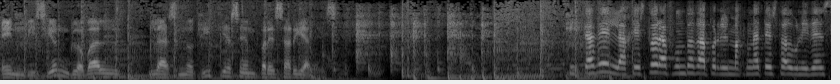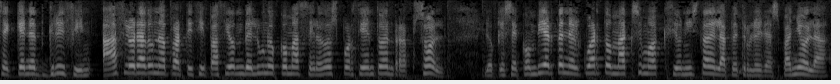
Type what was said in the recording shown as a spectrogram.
En Visión Global, las noticias empresariales. Citadel, la gestora fundada por el magnate estadounidense Kenneth Griffin, ha aflorado una participación del 1,02% en Rapsol, lo que se convierte en el cuarto máximo accionista de la petrolera española.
